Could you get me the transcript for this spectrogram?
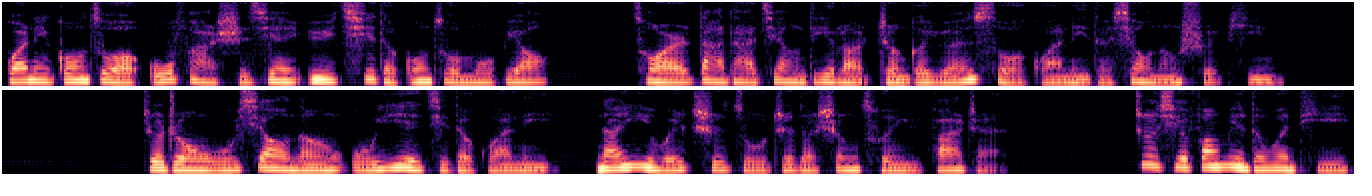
管理工作无法实现预期的工作目标，从而大大降低了整个园所管理的效能水平。这种无效能、无业绩的管理，难以维持组织的生存与发展。这些方面的问题，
